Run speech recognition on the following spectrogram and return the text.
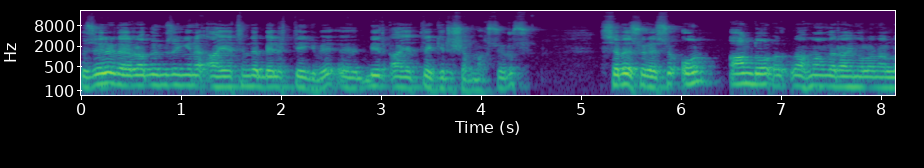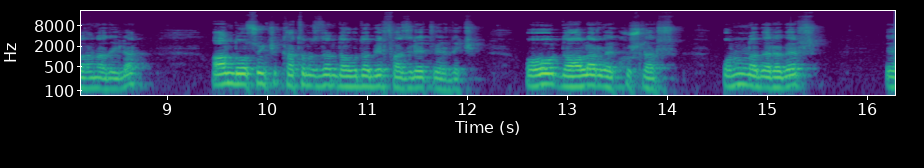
özellikle Rabbimizin yine ayetinde belirttiği gibi e, bir ayetle giriş yapmak istiyoruz. Sebe suresi 10. Ando Rahman ve Rahim olan Allah'ın adıyla. Andolsun ki katımızdan Davud'a bir fazilet verdik. O dağlar ve kuşlar onunla beraber e, e,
